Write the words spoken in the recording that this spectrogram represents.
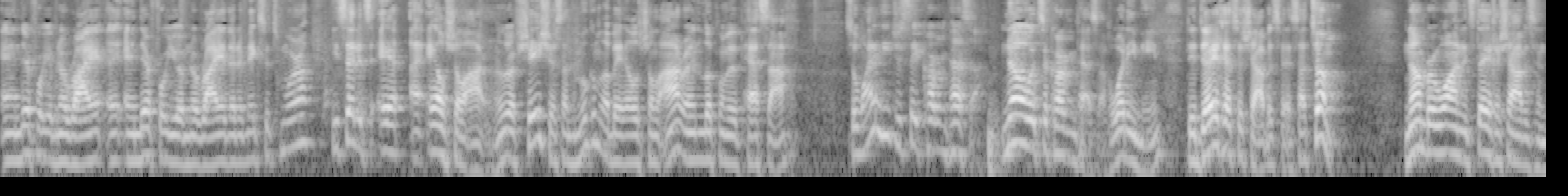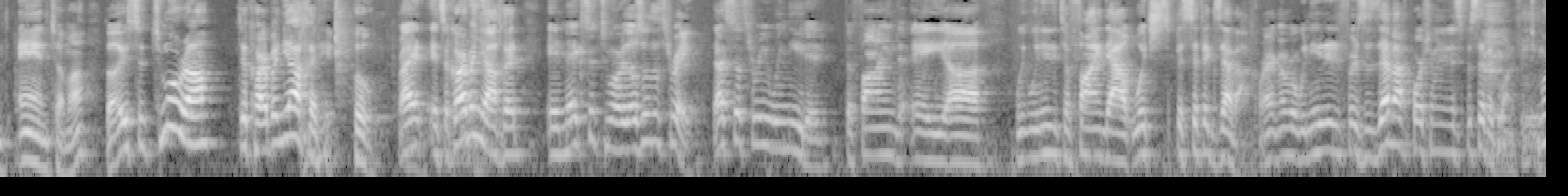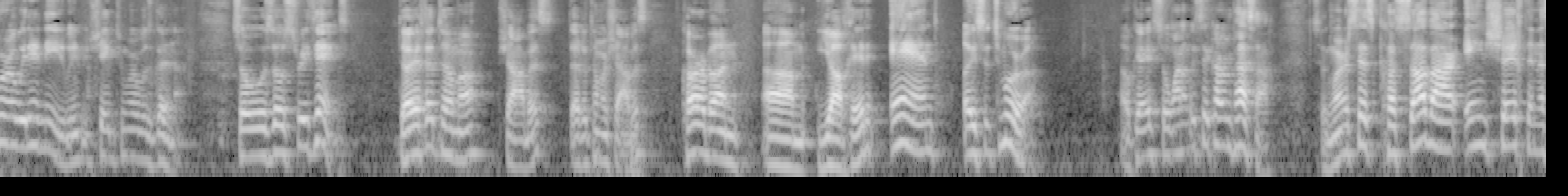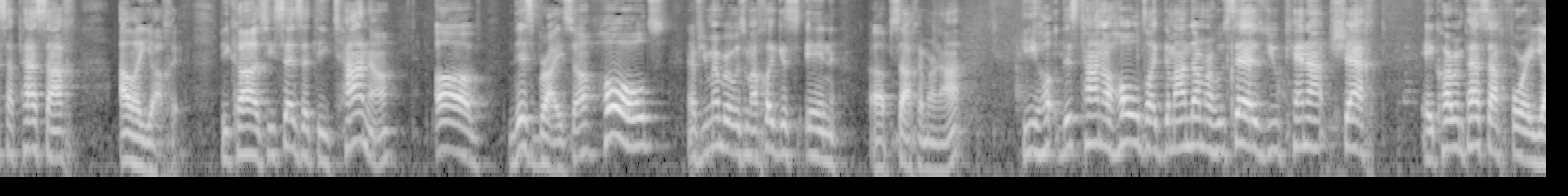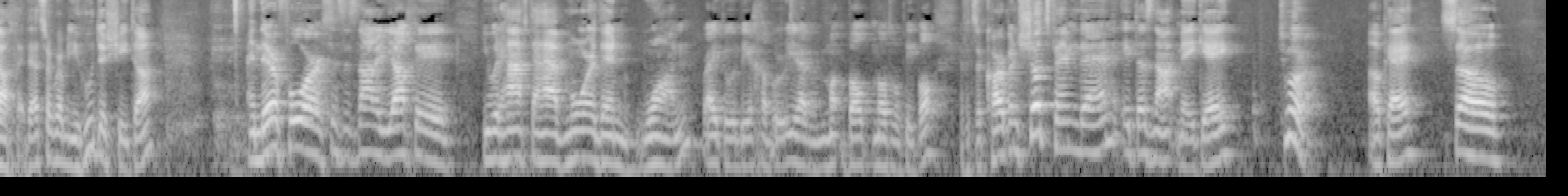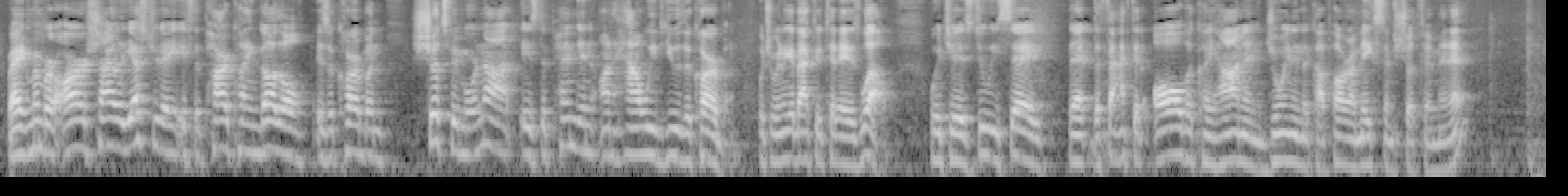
And therefore you have no raya, and therefore you have no raya that it makes it tmura. He said it's el shal aaron. Rav Sheshes on the mukim labe el shal aaron look pesach. So why didn't he just say carbon pesach? No, it's a carbon pesach. What do you mean? The deichet Shabbos vesatuma. Number one, it's Deicha Shabbos and, and Tuma. But it's a Tmura, the carbon Yachid here. Who? Right? It's a carbon Yachid. It makes a Tmura. Those are the three. That's the three we needed to find a. Uh, we, we needed to find out which specific zevach, right? Remember, we needed for the zevach portion, we needed a specific one. For Tmura, we didn't need. We shape Tmura was good enough. So it was those three things: Deicha Tuma Shabbos, Deicha Tuma Shabbos, carbon um, Yachid, and Isa Tmura. Okay, so why don't we say carbon Pesach? So the Gemara says, Kasavar ein shechten es pesach al yachid. Because he says that the Tana of this brisa holds, now if you remember it was machlekes in uh, Psachim or not, he, this Tana holds like the Mandamar who says you cannot shecht a carbon pesach for a yachid. That's like Rabbi Yehuda Shita. And therefore, since it's not a yachid, you would have to have more than one, right? There would be a chabur, you'd have multiple people. If it's a carbon shutfim, then it does not make a tmura. Okay? So, right, remember our shaila yesterday, if the par kain gadol is a carbon shutfim or not, is dependent on how we view the carbon, which we're going to get back to today as well. Which is, do we say that the fact that all the kaihanim join in the kapara makes them shutfim in it?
